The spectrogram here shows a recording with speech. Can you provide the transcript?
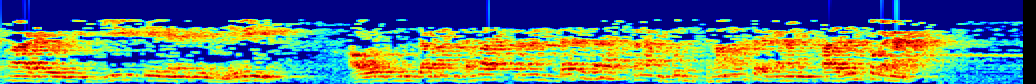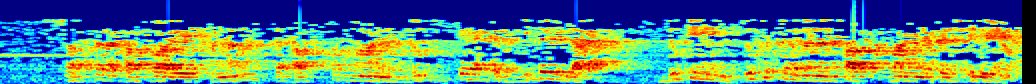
පාඩුවේ ජීවිතයේ නැතිවීම නෙවෙයි. අවුරුදු ගණන් දහස් ගණන් දසදහස් ගණන් බුද්ධාන්තර ගණන් කල්ප ගණන් සතර අපායේ අනන්ත අප්‍රමාණ දුක්ඛයට විදවිලා දුකින් දුකටම පත්වන්නට සිදුවෙනවා.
